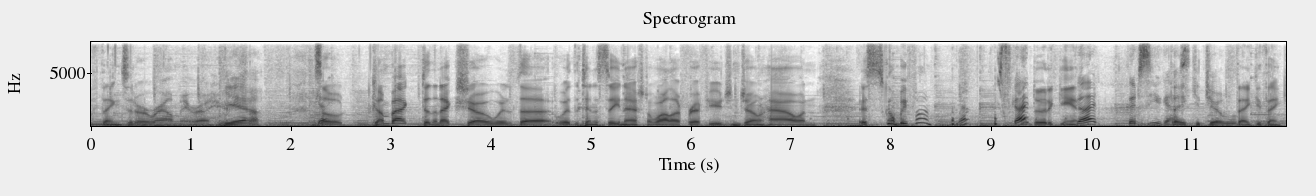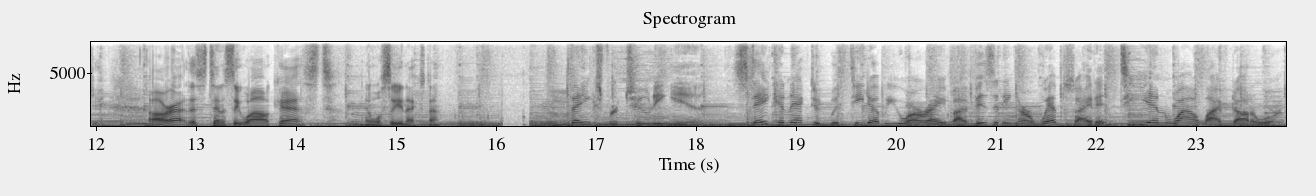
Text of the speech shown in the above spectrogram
the things that are around me right here. Yeah. So come back to the next show with uh, with the Tennessee National Wildlife Refuge and Joan Howe, and this is going to be fun. Yeah, it's good. We'll do it again. Good. Good to see you guys. Thank you, Joe. Thank you, thank you. All right, this is Tennessee Wildcast, and we'll see you next time. Thanks for tuning in. Stay connected with TWRA by visiting our website at tnwildlife.org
